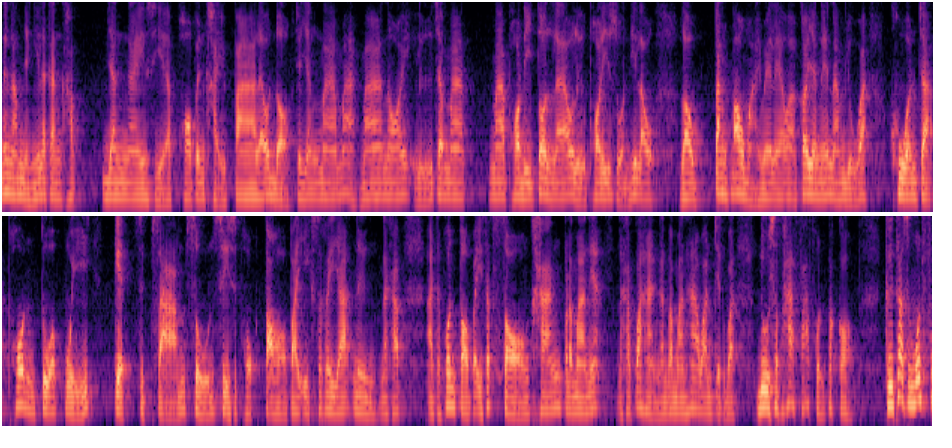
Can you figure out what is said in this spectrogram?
แนะนำอย่างนี้ล้วกันครับ ยังไงเสียพอเป็นไข่ปลาแล้วดอกจะยังมามากมาน้อย หรือจะมามาพอดีต้นแล้ว หรือพอดีส่วนที่เราเราตั้งเป้าหมายไว้แล้วอะก็ยังแนะนำอยู่ว่าควรจะพ่นตัวปุ๋ย เกต13046 ต่อไปอีกสักระยะหนึ่งนะครับอาจจะพ่นต่อไปอีกสัก 2 ครั้งประมาณเนี้ยนะครับก็ห่างกันประมาณ 5 วัน 7 วัน ดูสภาพฟ้าฝนประกอบ คือถ้าสมมติฝ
